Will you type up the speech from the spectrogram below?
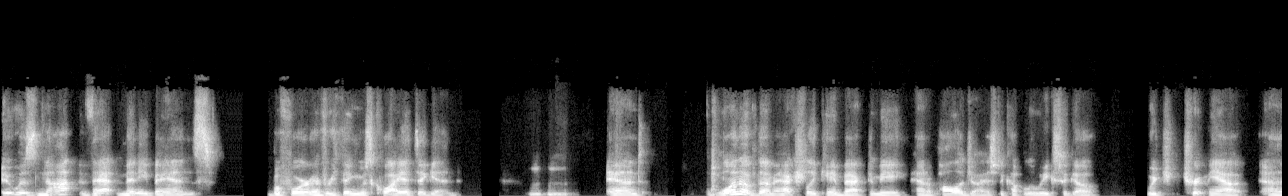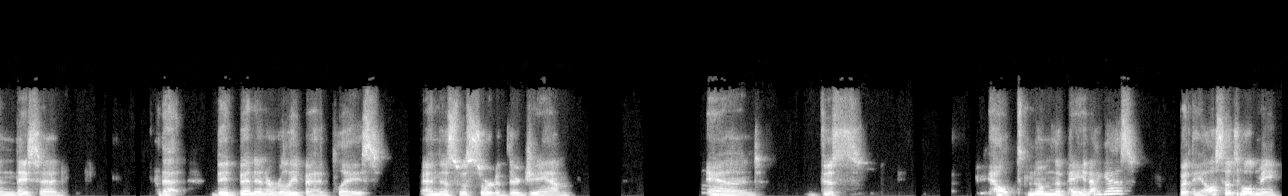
it was not that many bands before everything was quiet again. Mm-hmm. And one of them actually came back to me and apologized a couple of weeks ago, which tripped me out. And they said that they'd been in a really bad place and this was sort of their jam. And this helped numb the pain i guess. But they also told me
